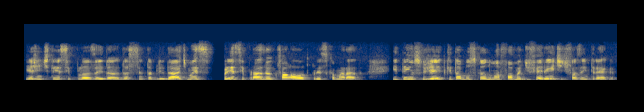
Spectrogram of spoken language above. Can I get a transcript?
e a gente tem esse plus aí da, da sustentabilidade, mas preço e prazo é o que fala alto para esse camarada. E tem o sujeito que está buscando uma forma diferente de fazer entrega.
